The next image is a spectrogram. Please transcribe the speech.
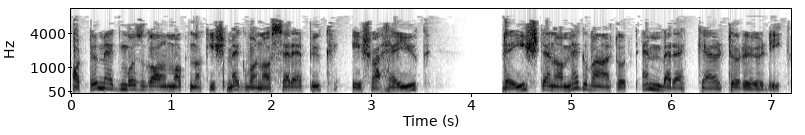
A tömegmozgalmaknak is megvan a szerepük és a helyük, de Isten a megváltott emberekkel törődik.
